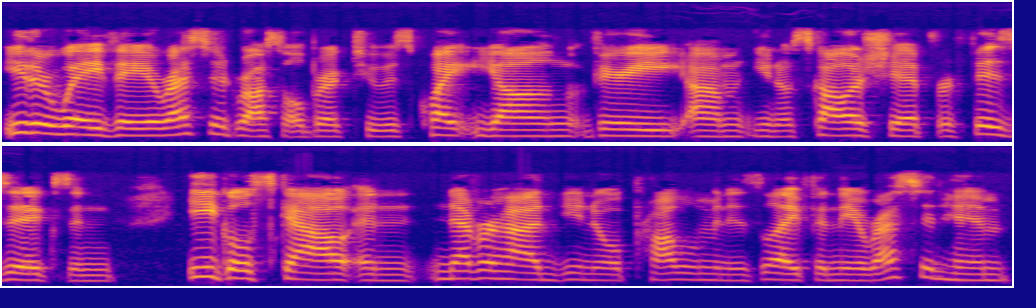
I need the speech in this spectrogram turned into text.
either way, they arrested Ross Ulbricht, who is quite young, very, um, you know, scholarship for physics and Eagle Scout, and never had, you know, a problem in his life. And they arrested him.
